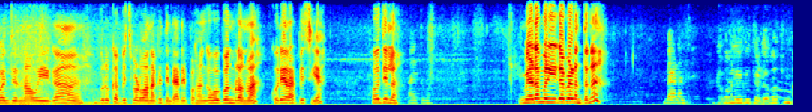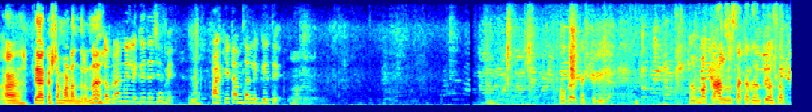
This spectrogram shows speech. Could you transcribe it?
ಬಂದಿರಿ ನಾವು ಈಗ ಬುರುಕ ಬಿಚ್ಬಿಡುವ ಅನ್ನಕತ್ತೀನಿ ರೀ ಹಂಗೆ ಹೋಗಿ ಬಂದ್ಬಿಡೋಣ ಕೊರಿಯರ್ ಆಫೀಸ್ಗೆ ಹೌದಿಲ್ಲ? ಆಯ್ತು ಮೇಡಮ್ ಈಗ ಬೇಡ ಅಂತನ? ಪ್ಯಾಕ್ ಅಷ್ಟ ಮಾಡಂದ್ರನ ಹೋಗಕತ್ತೀರಿ ಈಗ. ಅಮ್ಮ ಕಾಲು ನುಸಾಕದಂತ್ರಿ ಒಂದು ಸ್ವಲ್ಪ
